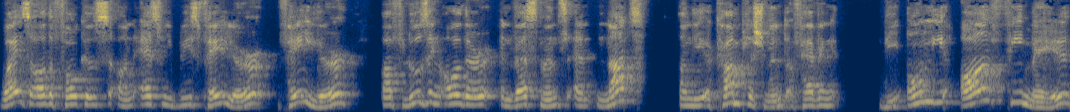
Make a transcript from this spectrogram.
Why is all the focus on SVB's failure, failure of losing all their investments and not on the accomplishment of having the only all female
